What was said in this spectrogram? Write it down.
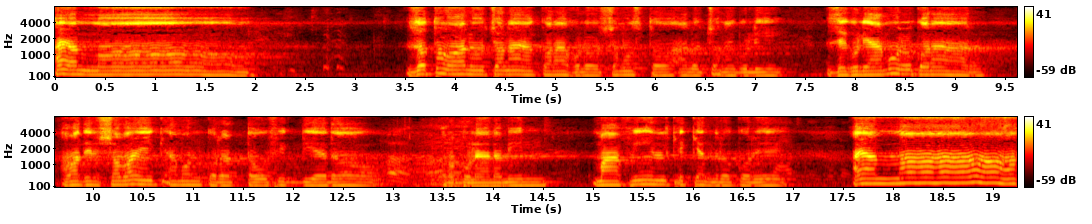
আয় আল্লাহ, যত আলোচনা করা হলো, সমস্ত আলোচনাগুলি যেগুলি আমল করার, আমাদের সবাইকে আমল করার তৌফিক দিয়ে দাও। রব্বুল আলামিন মাহফিলকে কেন্দ্র করে, আয় আল্লাহ,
